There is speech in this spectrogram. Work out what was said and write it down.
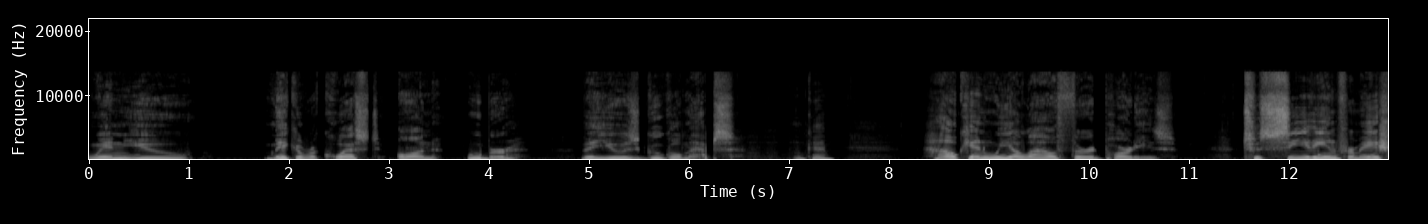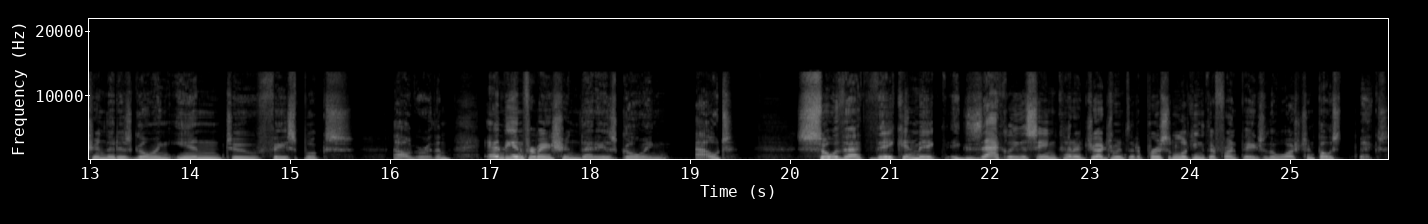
when you make a request on Uber, they use Google Maps. Okay? How can we allow third parties to see the information that is going into Facebook's algorithm and the information that is going out so that they can make exactly the same kind of judgment that a person looking at the front page of the Washington Post makes?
